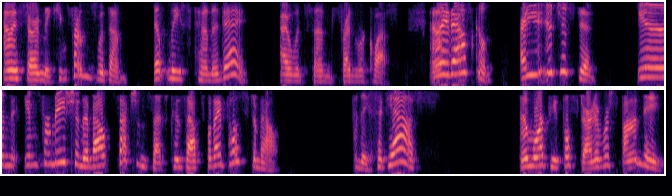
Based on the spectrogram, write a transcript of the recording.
And I started making friends with them, at least 10 a day. I would send friend requests. And I'd ask them, are you interested in information about such and such? Because that's what I post about. And they said yes. And more people started responding.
